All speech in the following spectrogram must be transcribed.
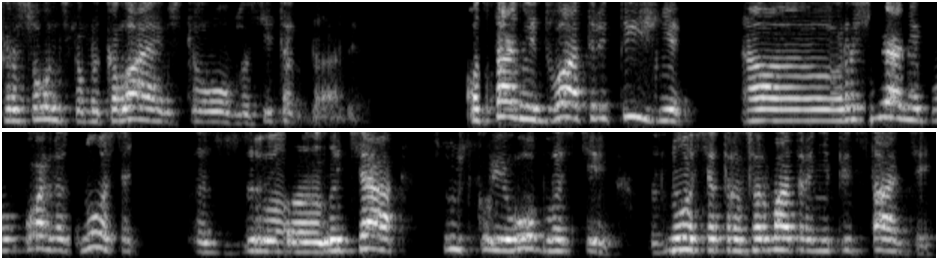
Херсонська, Миколаївська область і так далі. Останні 2-3 тижні росіяни буквально зносять з е, лиця Сумської області, зносять трансформаторні підстанції,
